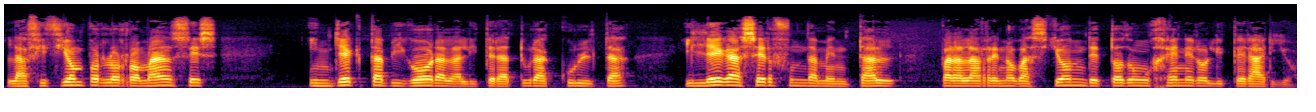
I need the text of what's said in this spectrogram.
La afición por los romances inyecta vigor a la literatura culta y llega a ser fundamental para la renovación de todo un género literario,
